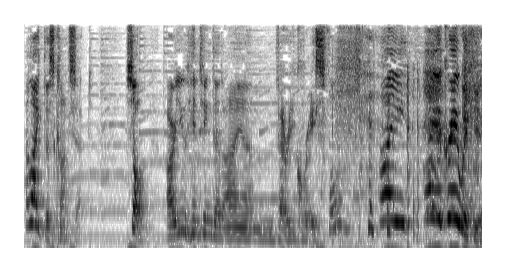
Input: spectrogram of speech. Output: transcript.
I like this concept. So, are you hinting that I am very graceful? I I agree with you.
